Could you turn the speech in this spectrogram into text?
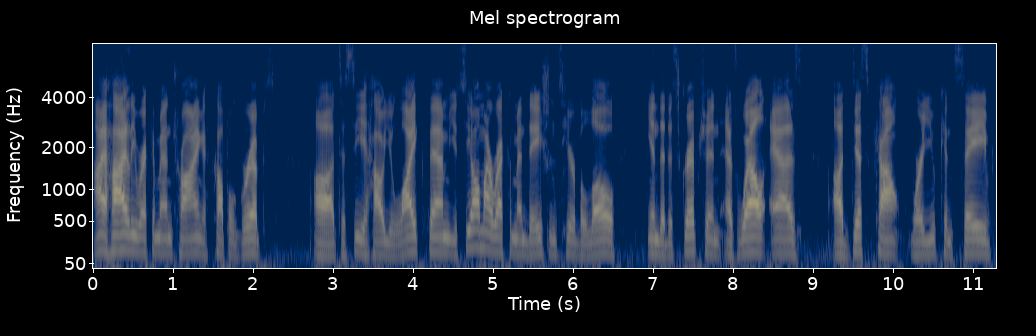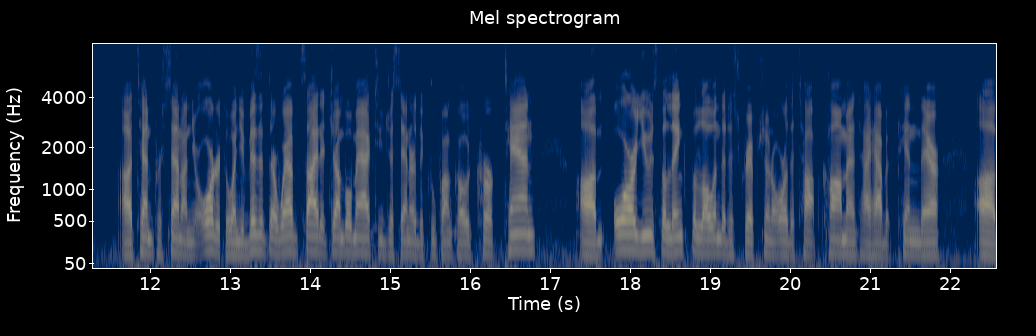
I highly recommend trying a couple grips uh, to see how you like them. You see all my recommendations here below in the description as well as a discount where you can save 10% uh, on your order. So when you visit their website at JumboMax, you just enter the coupon code KIRK10 um, or use the link below in the description or the top comment. I have it pinned there. Uh,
